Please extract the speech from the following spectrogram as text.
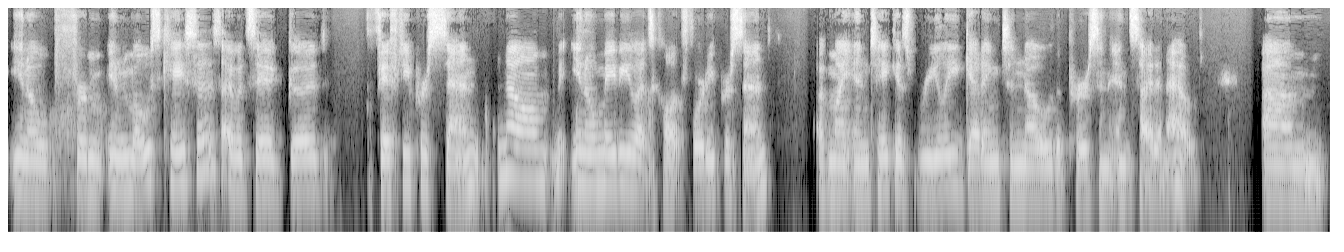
you know, for in most cases, I would say a good 50%, no, you know, maybe let's call it 40% of my intake is really getting to know the person inside and out. Um,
